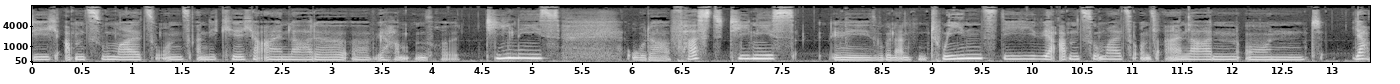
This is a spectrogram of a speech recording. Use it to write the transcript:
die ich ab und zu mal zu uns an die Kirche einlade. Äh, wir haben unsere Teenies, oder Fast-Teenies, die sogenannten Tweens, die wir ab und zu mal zu uns einladen. Und ja,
